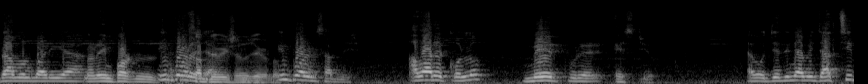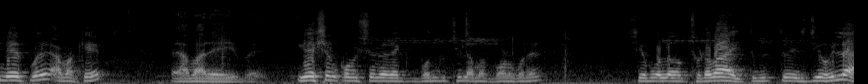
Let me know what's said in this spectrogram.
Brahmanbaria important important submission আবার করল মেহেরপুরের এসডিও এবং যেদিন আমি যাচ্ছি মেহেরপুরে আমাকে আমার এই ইলেকশন কমিশনের এক বন্ধু ছিল আমার বড় বোনের। সে বলল ছোট ভাই তুমি তো এসডিও হইলা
